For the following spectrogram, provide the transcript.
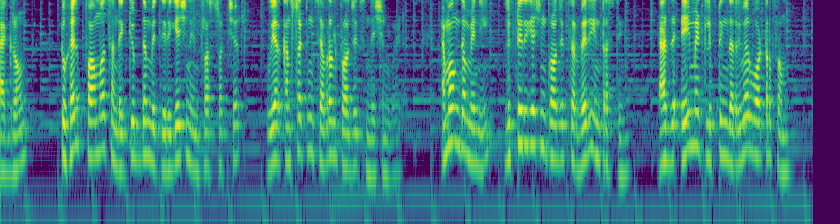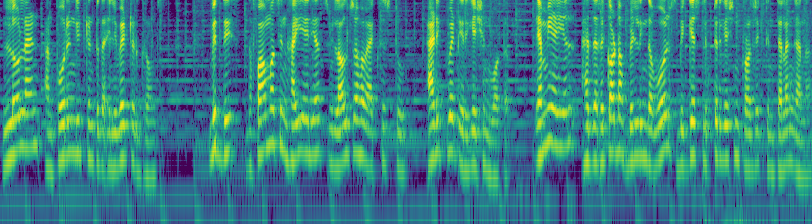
background, to help farmers and equip them with irrigation infrastructure, we are constructing several projects nationwide. Among the many, lift irrigation projects are very interesting as they aim at lifting the river water from lowland and pouring it into the elevated grounds. With this, the farmers in high areas will also have access to adequate irrigation water. MEIL has a record of building the world's biggest lift irrigation project in Telangana.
